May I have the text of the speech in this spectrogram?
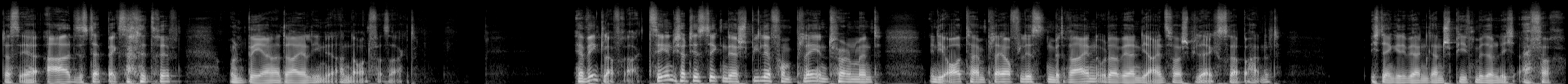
dass er A, diese Stepbacks alle trifft und B an der Dreierlinie andauernd versagt. Herr Winkler fragt, zählen die Statistiken der Spiele vom Play-in-Tournament in die All-Time-Playoff-Listen mit rein oder werden die ein, zwei Spiele extra behandelt? Ich denke, die werden ganz spielmütterlich einfach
